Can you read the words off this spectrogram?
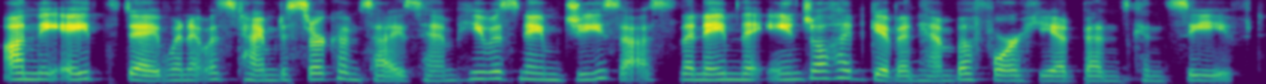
On the eighth day, when it was time to circumcise him, he was named Jesus, the name the angel had given him before he had been conceived.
